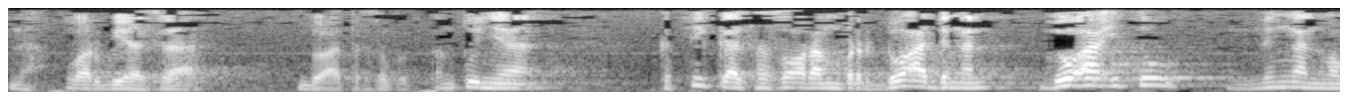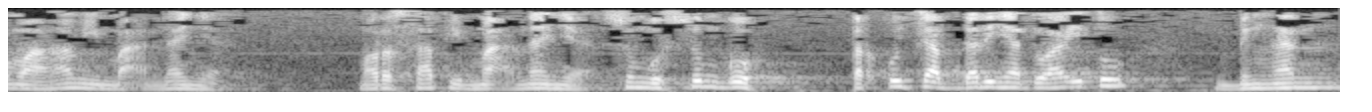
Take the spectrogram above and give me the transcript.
Nah, luar biasa doa tersebut. Tentunya ketika seseorang berdoa dengan doa itu dengan memahami maknanya meresapi maknanya, sungguh-sungguh terucap darinya doa itu dengan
